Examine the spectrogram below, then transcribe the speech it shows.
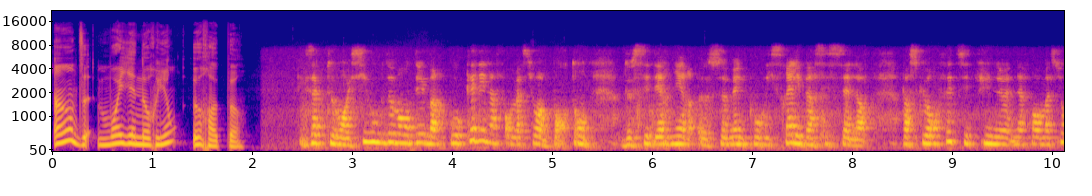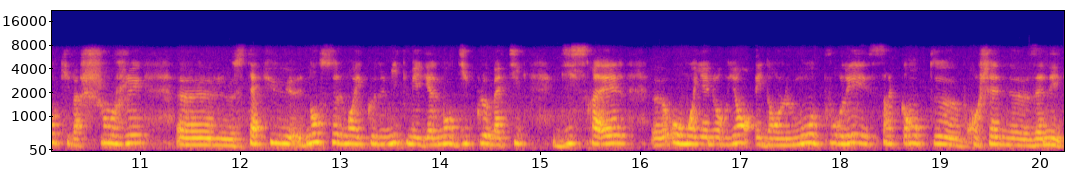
Inde, Moyen-Orient, Europe. Exactement. Et si vous me demandez, Marco, quelle est l'information importante de ces dernières euh, semaines pour Israël, eh bien c'est celle-là. Parce qu'en fait, c'est une, information qui va changer euh, le statut non seulement économique, mais également diplomatique d'Israël euh, au Moyen-Orient et dans le monde pour les 50 prochaines années.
